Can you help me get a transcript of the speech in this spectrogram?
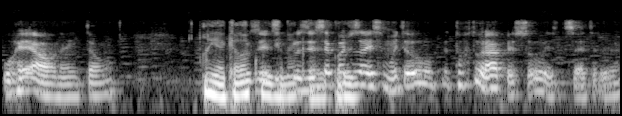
o real, né? Então, Aí aquela inclusive, coisa, né? inclusive cara? você pode usar isso muito pra torturar pessoas, etc. Né?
